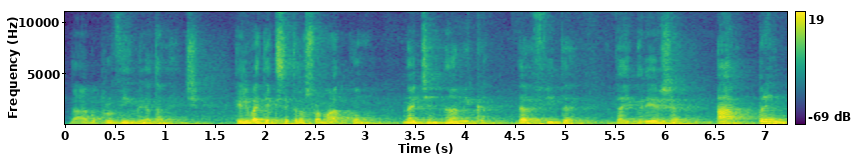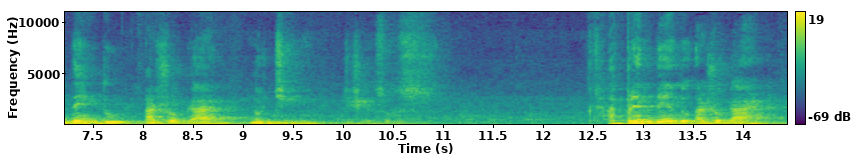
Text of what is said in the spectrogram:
da água para o vinho imediatamente. Ele vai ter que ser transformado como? Na dinâmica da vida da igreja, aprendendo a jogar no time aprendendo a jogar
